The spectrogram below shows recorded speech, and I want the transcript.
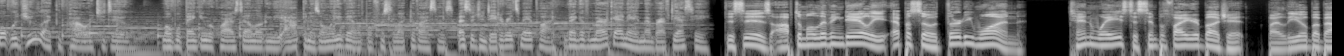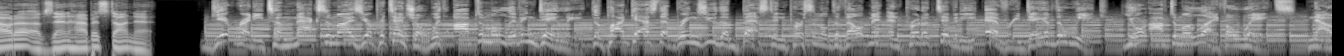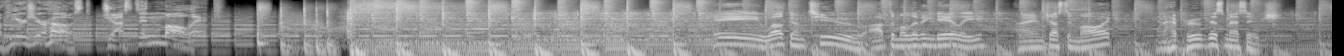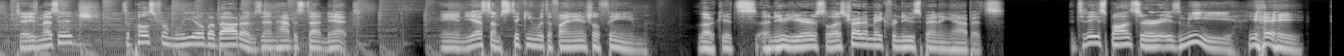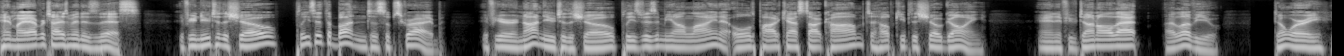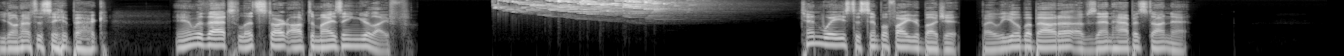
What would you like the power to do? Mobile banking requires downloading the app and is only available for select devices. Message and data rates may apply. Bank of America and a member FDIC. This is Optimal Living Daily, episode 31 10 Ways to Simplify Your Budget by Leo Babauta of ZenHabits.net. Get ready to maximize your potential with Optimal Living Daily, the podcast that brings you the best in personal development and productivity every day of the week. Your optimal life awaits. Now, here's your host, Justin Malik. Hey, welcome to Optimal Living Daily. I am Justin Malik, and I approve this message. Today's message is a post from Leo Babauta of ZenHabits.net. And yes, I'm sticking with the financial theme. Look, it's a new year, so let's try to make for new spending habits. And today's sponsor is me. Yay! And my advertisement is this. If you're new to the show, please hit the button to subscribe. If you're not new to the show, please visit me online at oldpodcast.com to help keep the show going. And if you've done all that, I love you. Don't worry, you don't have to say it back. And with that, let's start optimizing your life. 10 Ways to Simplify Your Budget by Leo Babauta of ZenHabits.net.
